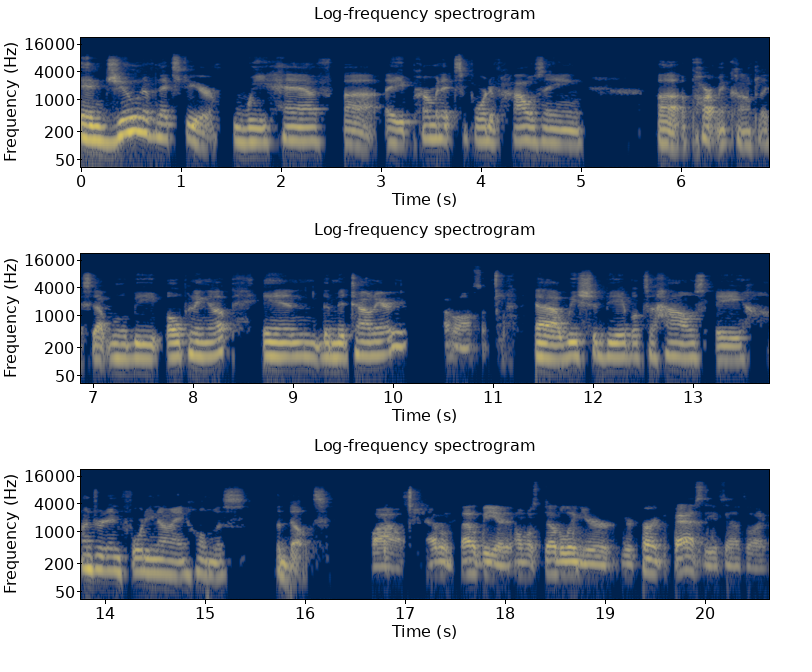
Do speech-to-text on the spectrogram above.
in June of next year, we have uh, a permanent supportive housing uh, apartment complex that will be opening up in the Midtown area. Oh, awesome. Uh, we should be able to house a 149 homeless adults. Wow, that'll that'll be a, almost doubling your your current capacity. It sounds like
